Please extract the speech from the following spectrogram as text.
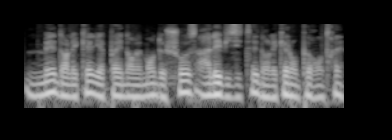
mais dans lesquels il n'y a pas énormément de choses à aller visiter, dans lesquels on peut rentrer.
